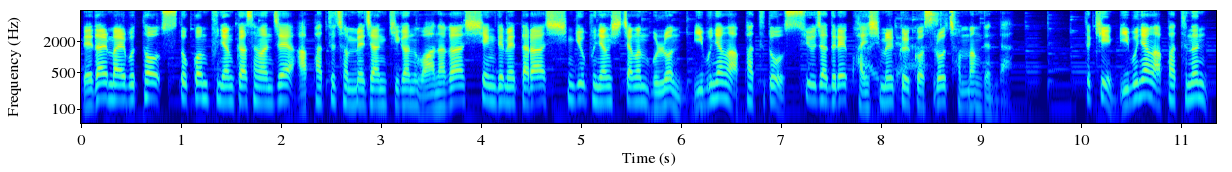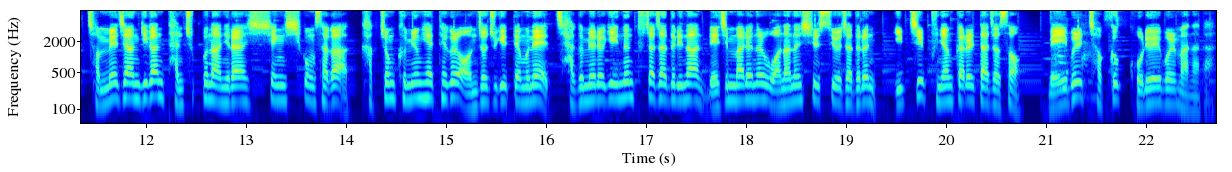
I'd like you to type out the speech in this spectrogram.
내달 말부터 수도권 분양가 상한제 아파트 전매 제한 기간 완화가 시행됨에 따라 신규 분양 시장은 물론 미분양 아파트도 수요자들의 관심을 끌 것으로 전망된다. 특히 미분양 아파트는 전매 제한 기간 단축뿐 아니라 시행 시공사가 각종 금융 혜택을 얹어주기 때문에 자금 여력이 있는 투자자들이나 내 집 마련을 원하는 실수요자들은 입지 분양가를 따져서 매입을 적극 고려해 볼 만하다.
